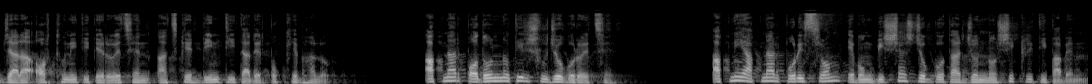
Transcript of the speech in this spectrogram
যারা অর্থনীতিতে রয়েছেন, আজকের দিনটি তাদের পক্ষে ভালো। আপনার পদোন্নতির সুযোগও রয়েছে। আপনি আপনার পরিশ্রম এবং বিশ্বাসযোগ্যতার জন্য স্বীকৃতি পাবেন।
